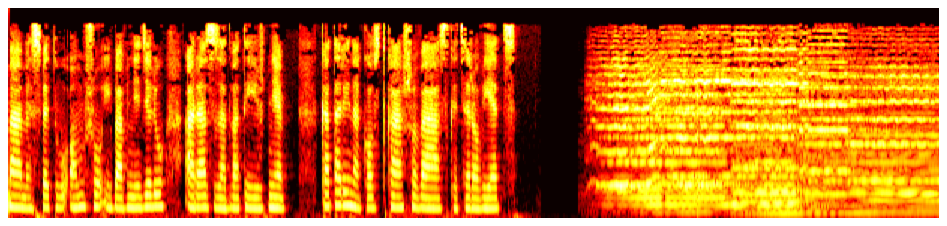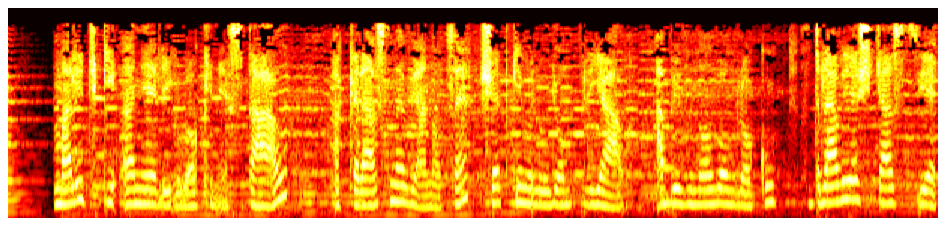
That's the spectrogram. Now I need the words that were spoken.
máme svetú omšu iba v nedeľu a raz za dva týždne. Katarína Kostkášová z Keceroviec. Maličký anielik v okne stál a krásne Vianoce všetkým ľuďom prijal, aby v novom roku zdravie, šťastie,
